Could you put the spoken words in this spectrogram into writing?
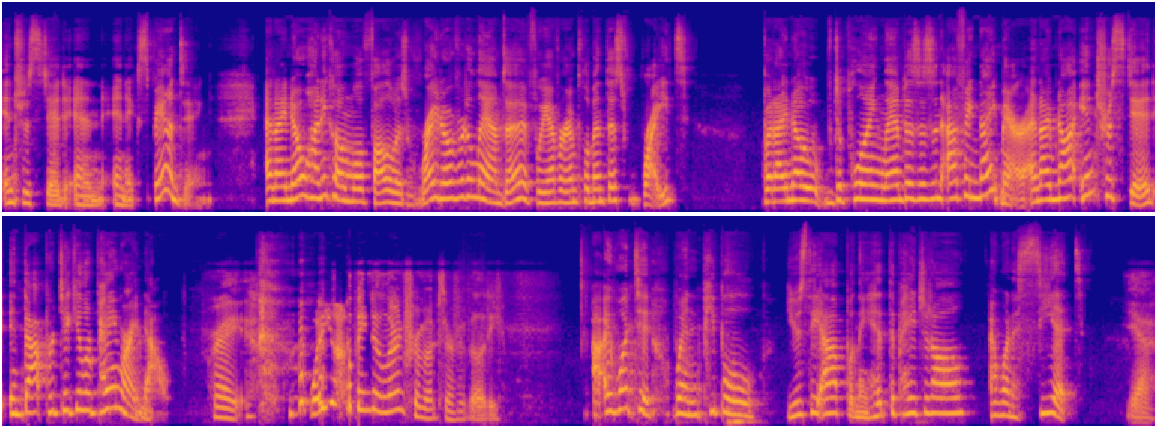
interested in in expanding. And I know Honeycomb will follow us right over to Lambda if we ever implement this right. But I know deploying Lambdas is an effing nightmare, and I'm not interested in that particular pain right now. right. what are you hoping to learn from observability? I want to, when people use the app, when they hit the page at all, I want to see it. Yeah.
